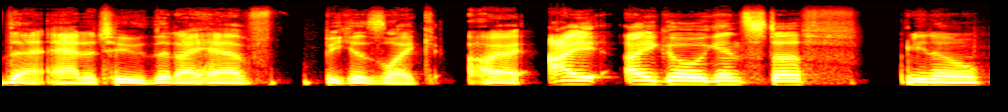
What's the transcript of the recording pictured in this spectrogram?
that attitude that I have because like I I I go against stuff you know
